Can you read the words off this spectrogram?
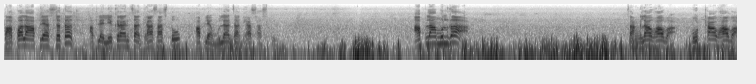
बापाला आपल्या सतत आपल्या लेकरांचा ध्यास असतो आपल्या मुलांचा ध्यास असतो. आपला मुलगा चांगला व्हावा मोठा व्हावा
